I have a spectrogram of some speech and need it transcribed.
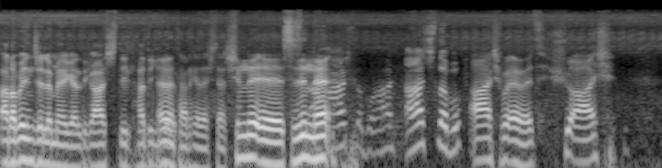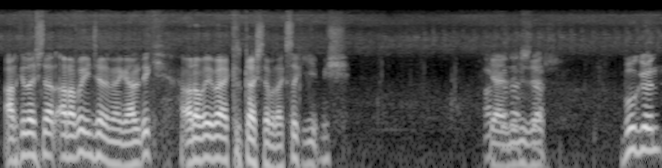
araba incelemeye geldik ağaç değil hadi gidelim. Evet arkadaşlar, şimdi e, sizinle... Ağaç da bu ağaç, ağaç da bu. Ağaç bu evet. Şu ağaç. Arkadaşlar araba incelemeye geldik. Arabayı bayağı 40 kaçta bıraksak iyiymiş. Geldiğimiz Arkadaşlar bugün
